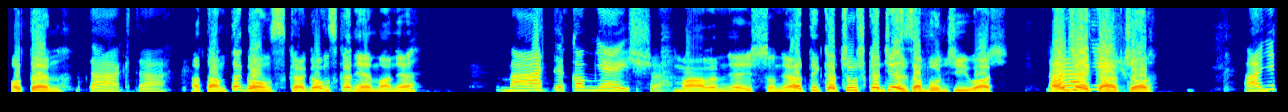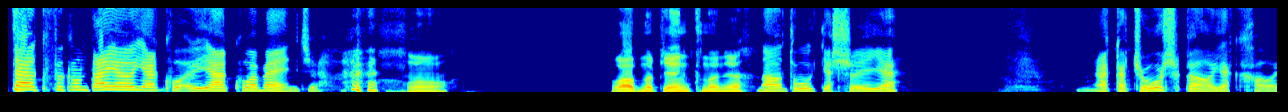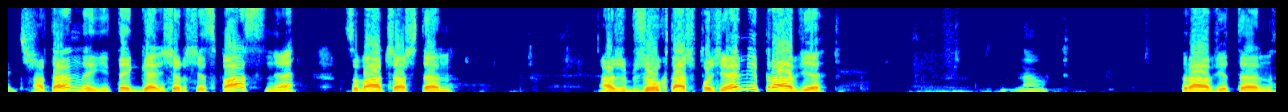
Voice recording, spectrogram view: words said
O ten. Tak, tak. A tamta gąska, gąska nie ma, nie? Ma tylko mniejsze. Ma, ale mniejszą, nie? A ty kaczuszka gdzie zabłądziłaś? No, A ale gdzie oni, kaczor? oni tak wyglądają jak, jak łabędzie. No. Ładne, piękne, nie? No, długie szyje. A kaczuszka o, jak chodzi. A ten, i ten gęsior się spas, nie? Zobacz, aż ten, aż brzuch to aż po ziemi prawie, No, prawie ten,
